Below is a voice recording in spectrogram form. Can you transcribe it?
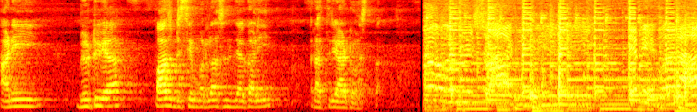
आणि भेटूया पाच डिसेंबरला संध्याकाळी रात्री आठ वाजता. Hare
